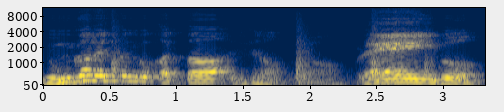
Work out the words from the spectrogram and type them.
용감했던 것 같다 이렇게 나올게요. brave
